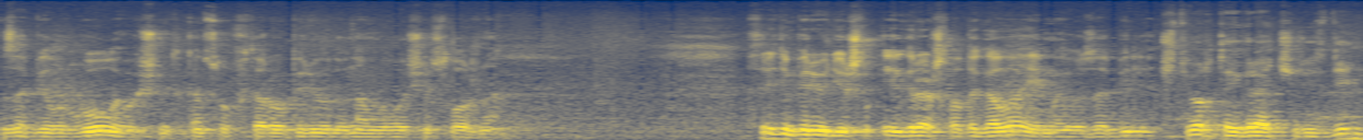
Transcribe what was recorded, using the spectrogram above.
забил гол, и, в общем-то, к концу второго периода нам было очень сложно. В третьем периоде игра шла до гола, и мы его забили. Четвертая игра через день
